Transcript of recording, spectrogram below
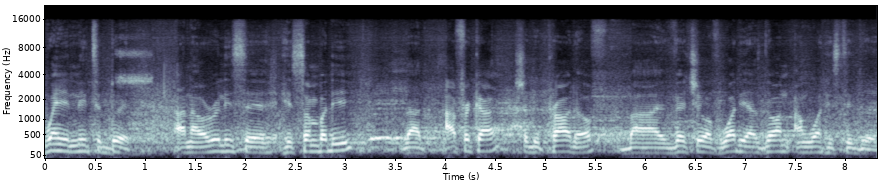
when you need to do it. And I'll really say he's somebody that Africa should be proud of by virtue of what he has done and what he's still doing.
